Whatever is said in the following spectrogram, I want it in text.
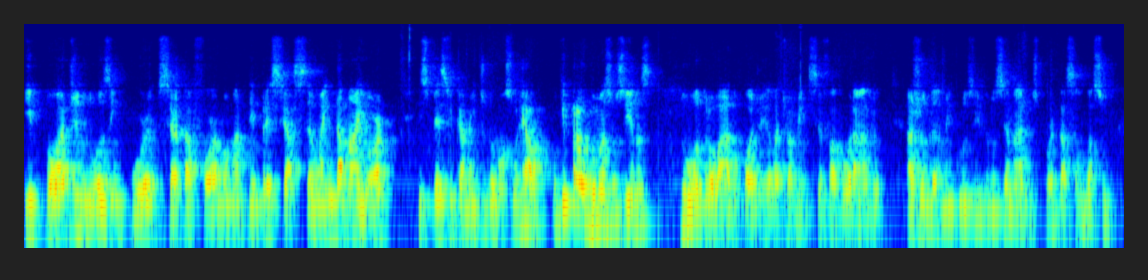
e pode nos impor, de certa forma, uma depreciação ainda maior, especificamente do nosso real. O que para algumas usinas, do outro lado, pode relativamente ser favorável, ajudando inclusive no cenário de exportação do açúcar.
